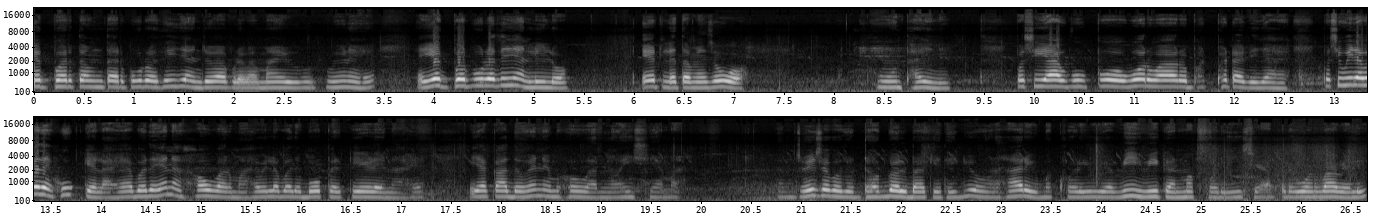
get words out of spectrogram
એક ભર તમ તાર પૂરો થઈ જાય ને, જો આપણે માય વીણે છે. એક ભર પૂરો થઈ જાય ને, લીલો. એટલે તમે જુઓ, હું થાય નહીં. પછી આ વોરવાર ફટાટી જાય પછી પેલા બધા હુકેલા છે, આ બધા હે ને સવારમાં છે પેલા બધા બપોર કેળેના છે. એકાદો હે ને સવારનો એમાં. આમ જોઈ શકો છો, ઢગલ બાકી થઈ ગયો અને સારી મગફળી વીસ વીઘા મગફળી છે આપણે ઓણ વાવેલી.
